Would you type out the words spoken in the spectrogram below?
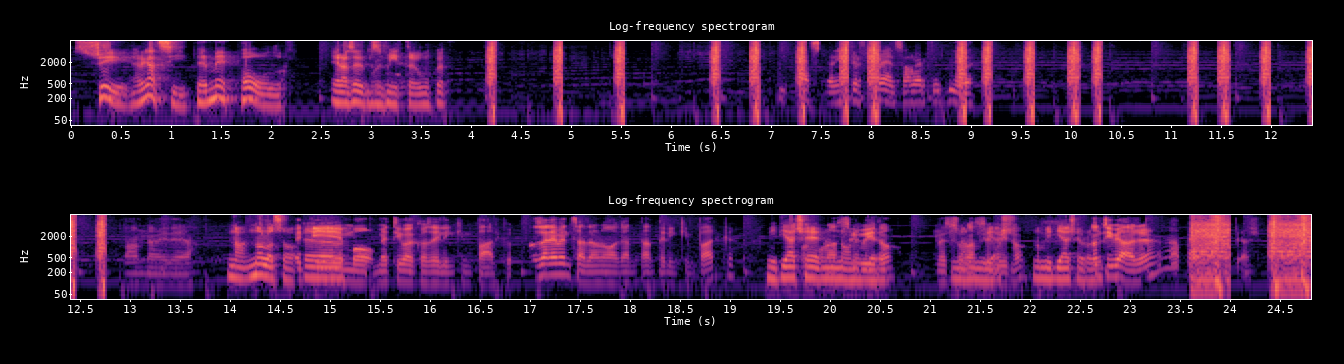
Sì, ragazzi, per me Paul era Sam Smith comunque. Cazzo, è un'interferenza, parte 2. Non ho idea. No, non lo so. Metti, eh, mo, metti qualcosa di Linkin Park. Cosa ne pensate della nuova cantante Linkin Park? mi piace. Qualcuno ha non è seguito? Nessuno No, ha non mi piace. seguito? Non mi piace proprio. Non ti piace? Me non piace.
